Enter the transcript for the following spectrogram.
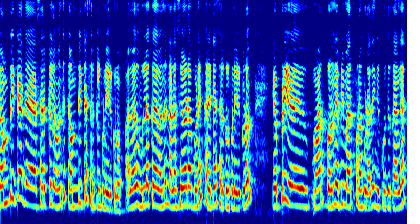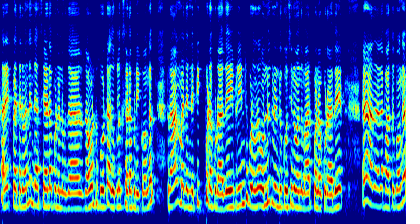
கம்ப்ளீட்டாக அந்த சர்க்கிளை வந்து கம்ப்ளீட்டாக சர்க்கிள் பண்ணியிருக்கணும். அதாவது உள்ளக்க வந்து நல்லா சேடாக பண்ணி கரெக்டாக சர்க்கிள் பண்ணியிருக்கணும். எப்படி மார்க் பண்ணணும் எப்படி மார்க் பண்ணக்கூடாது இங்கே கொடுத்துருக்காங்க. கரெக்ட் மெத்தட் வந்து இந்த சேடாக பண்ணணும். ரவுண்டு போட்டு அதுக்குள்ளே சேடாக பண்ணிக்குவாங்க. ராங் மெத்தட் இந்த டிக் போடக்கூடாது இப்படி இன்ட்டு போடக்கூடாது ஒன்றுக்கு ரெண்டு கொஸ்டின் வந்து மார்க் பண்ணக்கூடாது. அதனால் பார்த்துக்கோங்க.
